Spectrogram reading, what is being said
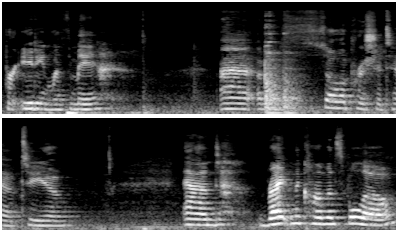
for eating with me. I'm so appreciative to you. And write in the comments below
